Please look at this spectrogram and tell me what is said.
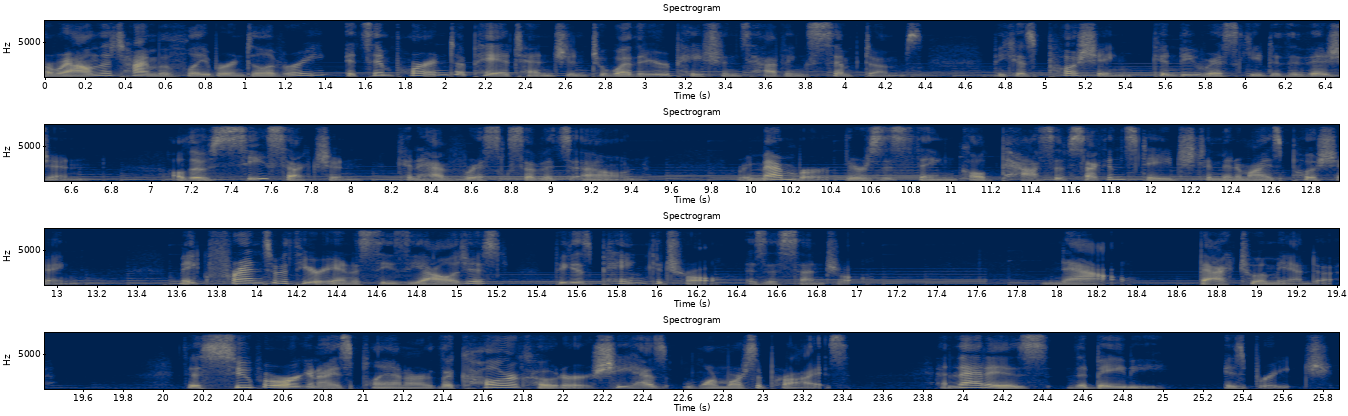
Around the time of labor and delivery, it's important to pay attention to whether your patient's having symptoms, because pushing can be risky to the vision, although C section can have risks of its own. Remember, there's this thing called passive second stage to minimize pushing. Make friends with your anesthesiologist because pain control is essential. Now, back to Amanda. The super organized planner, the color coder, she has one more surprise, and that is the baby is breech.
